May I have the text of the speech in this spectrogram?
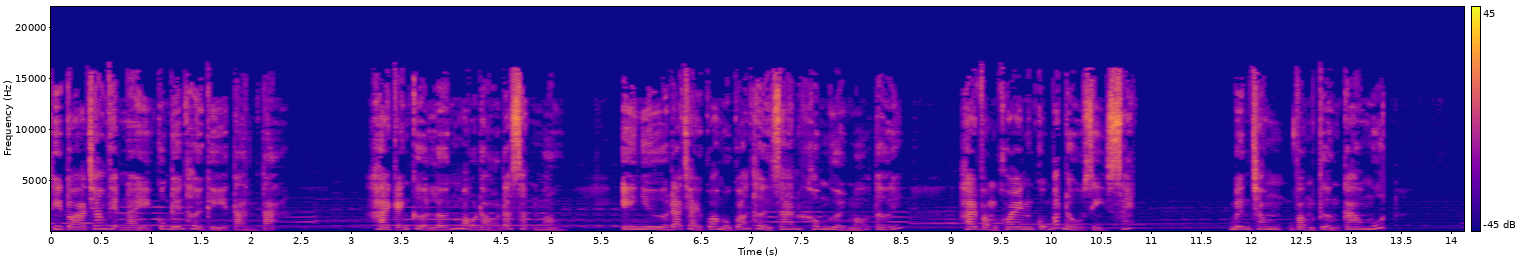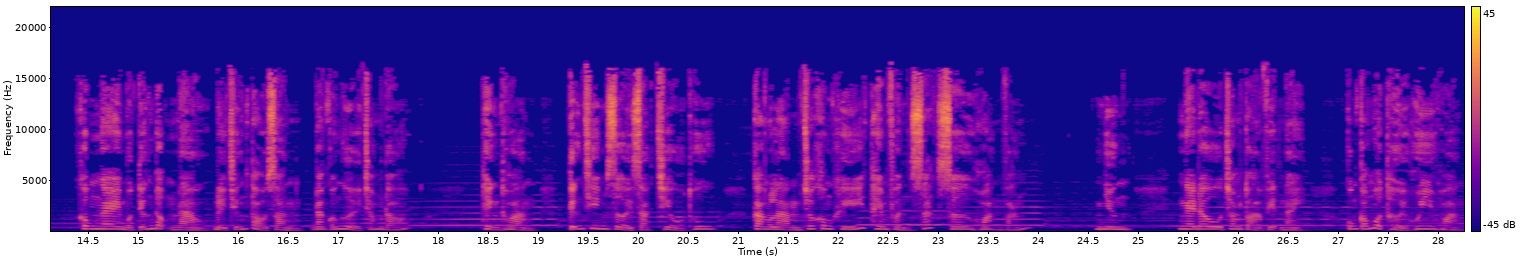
Thì tòa trang viện này cũng đến thời kỳ tàn tạ. Hai cánh cửa lớn màu đỏ đã sậm màu Y như đã trải qua một quãng thời gian không người mó tới, Hai vòng khoen cũng bắt đầu dỉ xét. Bên trong vòng tường cao mút, Không nghe một tiếng động nào để chứng tỏ rằng đang có người trong đó. Thỉnh thoảng, tiếng chim rời giặc chiều thu Càng làm cho không khí thêm phần xác sơ hoang vắng. Nhưng, ngay đâu trong tòa viện này Cũng có một thời huy hoàng,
